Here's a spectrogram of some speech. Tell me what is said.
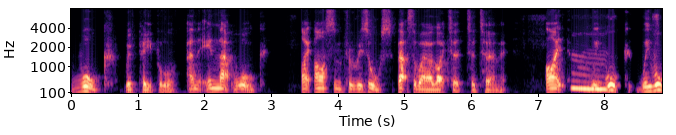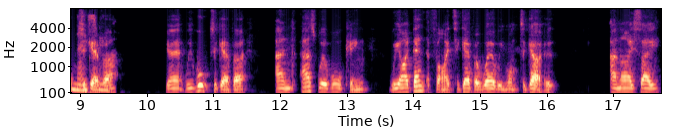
walk with people, and in that walk, I ask them for resource. That's the way I like to, to term it. I we Ah, walk we walk nice together. Yeah, we walk together, and as we're walking, we identify together where we want to go, and I say,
